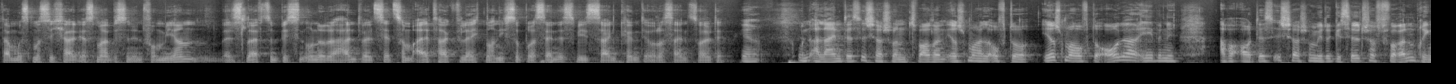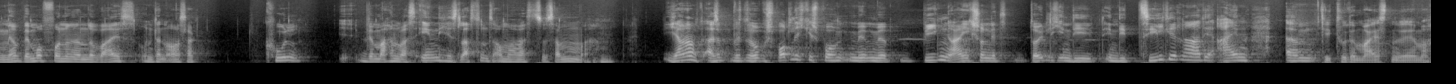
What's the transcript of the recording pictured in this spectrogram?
da muss man sich halt erstmal ein bisschen informieren, weil es läuft so ein bisschen unter der Hand, weil es jetzt im Alltag vielleicht noch nicht so präsent ist, wie es sein könnte oder sein sollte. Ja, und allein das ist ja schon zwar dann erstmal auf der, erstmal auf der Orga-Ebene, aber auch das ist ja schon wieder Gesellschaft voranbringen, ne? wenn man voneinander weiß und dann auch sagt, cool, wir machen was ähnliches, lasst uns auch mal was zusammen machen. Ja, also so sportlich gesprochen, wir, wir biegen eigentlich schon jetzt deutlich in die, in die Zielgerade ein. Ähm, Die tut am meisten weh immer.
